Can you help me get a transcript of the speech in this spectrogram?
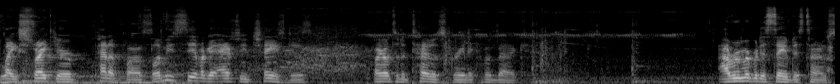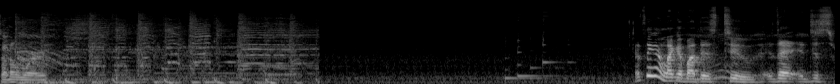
like strike your Patapon. So let me see if I can actually change this. If I go to the title screen and come back. I remember to save this time, so don't worry. The thing I like about this too is that it just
